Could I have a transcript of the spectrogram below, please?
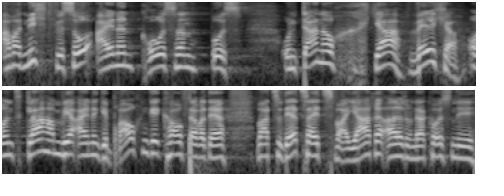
aber nicht für so einen großen Bus. Und dann noch, ja, welcher? Und klar haben wir einen Gebrauchen gekauft, aber der war zu der Zeit zwei Jahre alt und da kosten die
